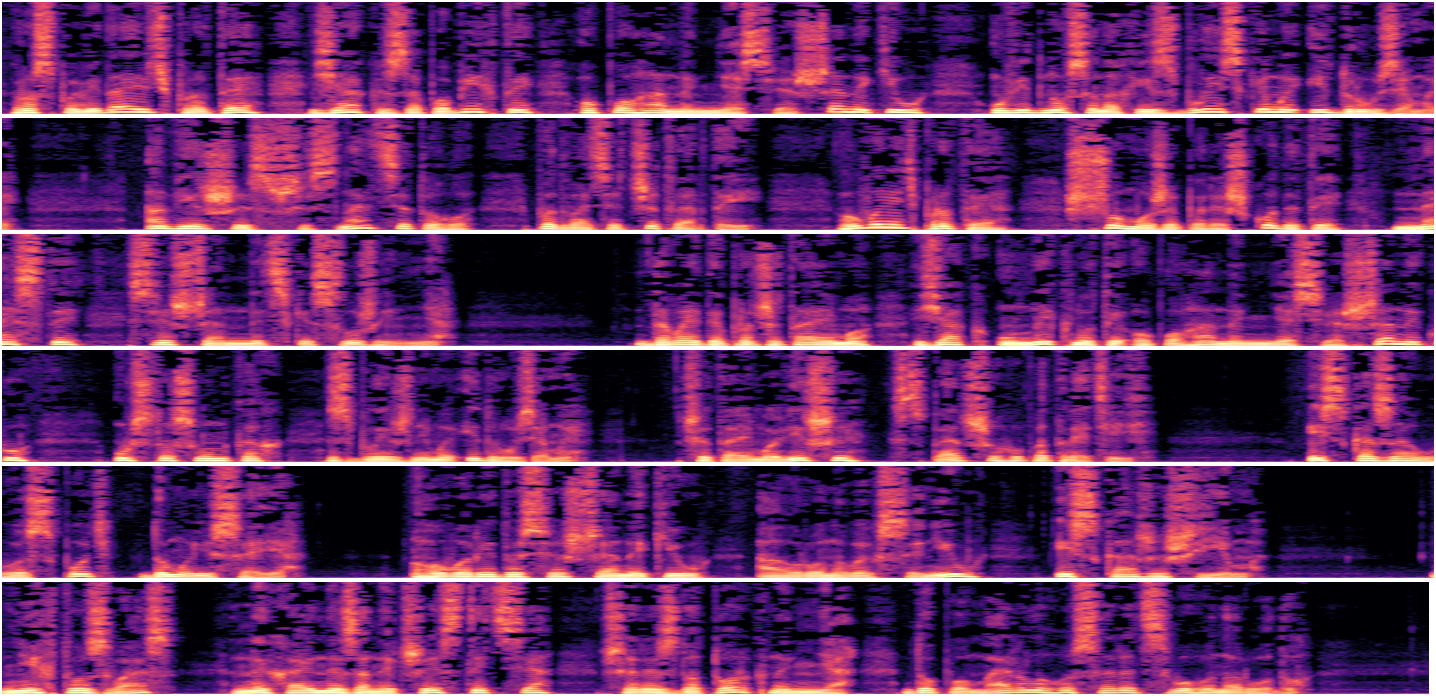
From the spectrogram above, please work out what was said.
розповідають про те, як запобігти опоганення священиків у відносинах із близькими і друзями. А вірші з 16 по 24 говорять про те, що може перешкодити нести священницьке служіння. Давайте прочитаємо, як уникнути опоганення священику у стосунках з ближніми і друзями. Читаємо вірші з першого по третій. І сказав Господь до Моїсея Говори до священиків Ааронових синів, і скажеш їм ніхто з вас нехай не занечиститься через доторкнення до померлого серед свого народу,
